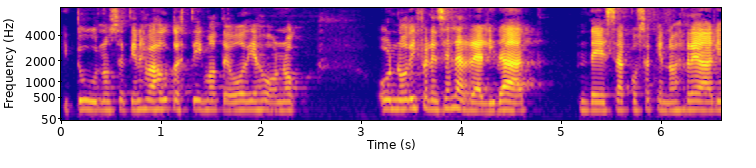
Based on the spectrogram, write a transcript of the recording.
y tú, no sé, tienes baja autoestima te odias o no, o no diferencias la realidad de esa cosa que no es real y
